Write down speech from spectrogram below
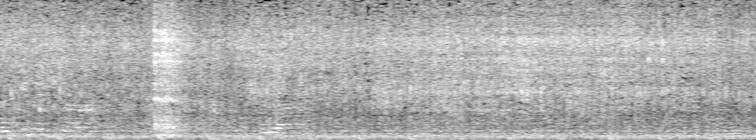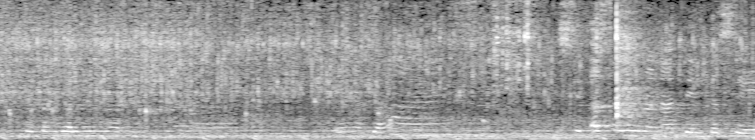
Okay na siya. Kaya, tatanggalin natin siya. Ayan na guys. Aside muna natin kasi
